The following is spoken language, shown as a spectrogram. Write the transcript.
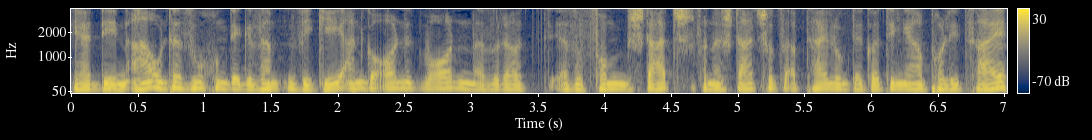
der DNA-Untersuchung der gesamten WG angeordnet worden, also dort, also vom Staat, von der Staatsschutzabteilung der Göttinger Polizei.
